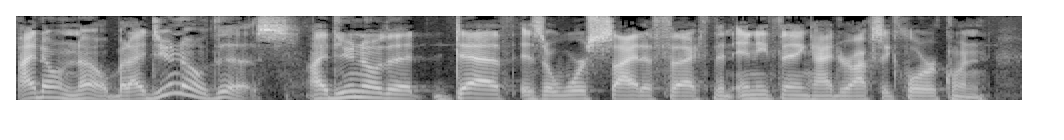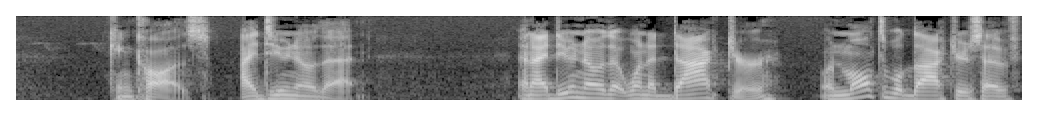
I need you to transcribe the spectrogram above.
I don't know, but I do know this. I do know that death is a worse side effect than anything hydroxychloroquine can cause. I do know that. And I do know that when a doctor, when multiple doctors have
